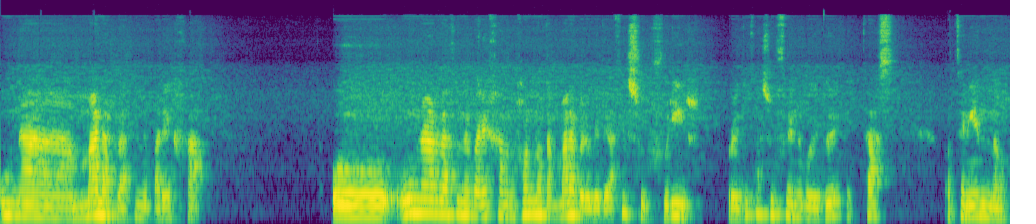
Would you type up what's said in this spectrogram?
una mala relación de pareja o una relación de pareja a lo mejor no tan mala, pero que te hace sufrir, porque tú estás sufriendo, porque tú estás obteniendo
